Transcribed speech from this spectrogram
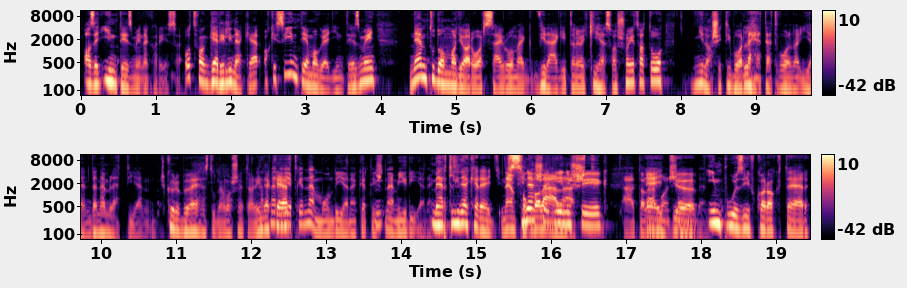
az egy intézménynek a része. Ott van Gary Lineker, aki szintén maga egy intézmény, nem tudom Magyarországról megvilágítani, hogy kihez hasonlítható. Nyilasi Tibor lehetett volna ilyen, de nem lett ilyen. Körülbelül ehhez tudnám hasonlítani a Linekert. Hát mert egyébként nem mond ilyeneket, és nem ír ilyeneket. Mert Lineker egy nem színes egyéniség, egy semmiben. impulzív karakter,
